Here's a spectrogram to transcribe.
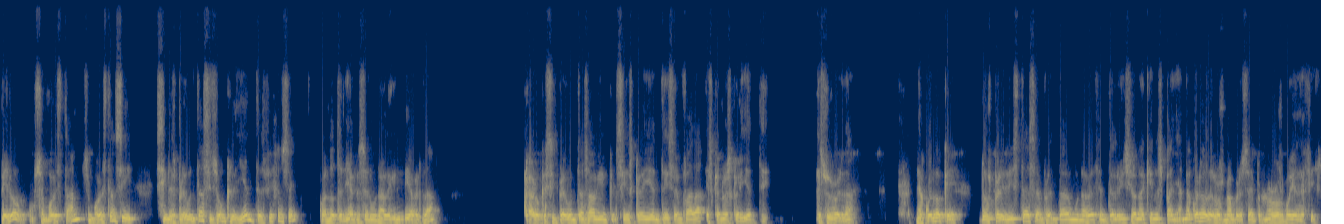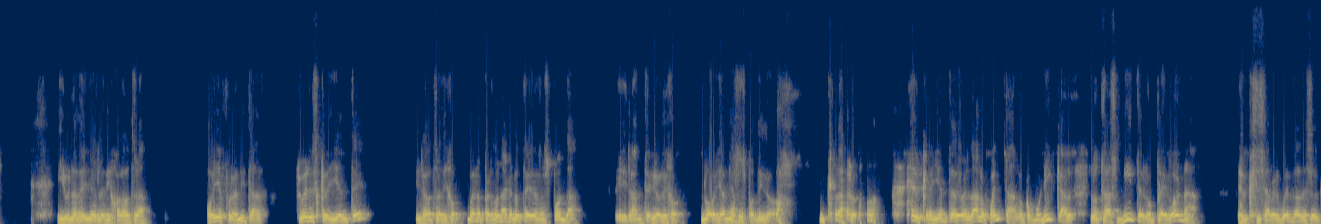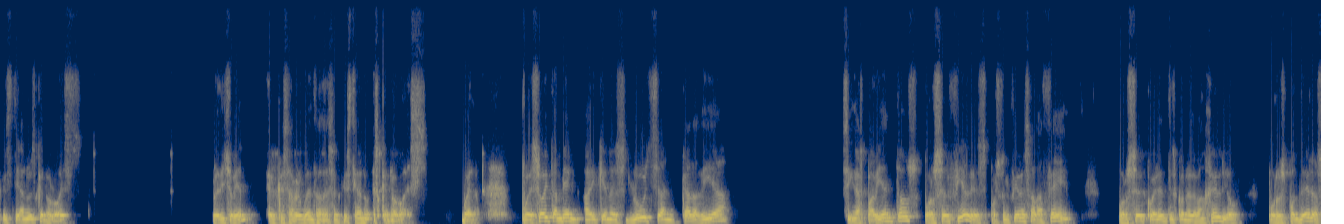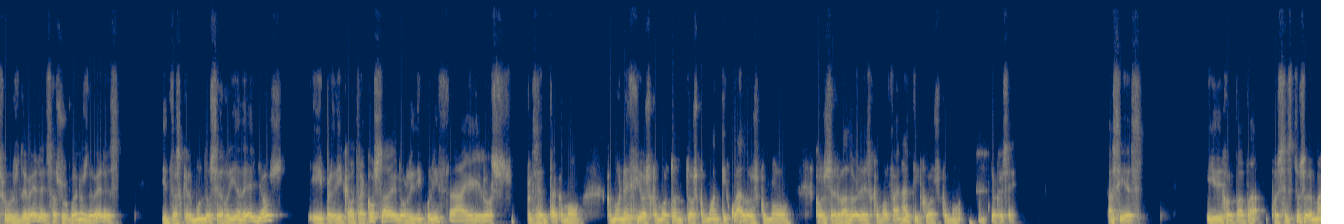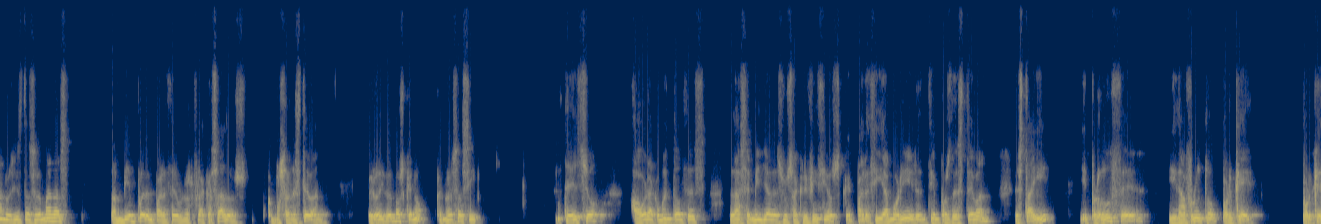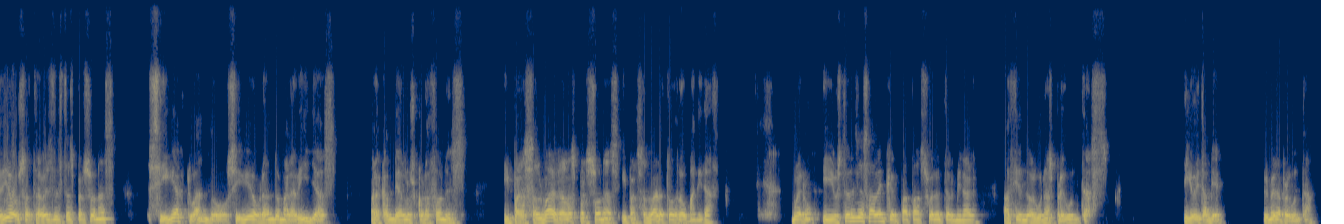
Pero se molestan, se molestan si, si les preguntas si son creyentes, fíjense, cuando tenía que ser una alegría, ¿verdad? Claro que si preguntas a alguien si es creyente y se enfada, es que no es creyente. Eso es verdad. Me acuerdo que dos periodistas se enfrentaron una vez en televisión aquí en España. Me acuerdo de los nombres, ¿eh? pero no los voy a decir. Y una de ellas le dijo a la otra, oye, fulanita, ¿tú eres creyente? Y la otra dijo, bueno, perdona que no te responda. Y la anterior dijo, no, ya me has respondido. claro, el creyente de verdad lo cuenta, lo comunica, lo transmite, lo pregona. El que se avergüenza de ser cristiano es que no lo es. ¿Lo he dicho bien? El que se avergüenza de ser cristiano es que no lo es. Bueno, pues hoy también hay quienes luchan cada día sin aspavientos por ser fieles, por ser fieles a la fe, por ser coherentes con el Evangelio, por responder a sus deberes, a sus buenos deberes, mientras que el mundo se ríe de ellos y predica otra cosa y los ridiculiza y los presenta como, como necios, como tontos, como anticuados, como conservadores, como fanáticos, como yo qué sé. Así es. Y dijo el Papa, pues estos hermanos y estas hermanas también pueden parecer unos fracasados, como San Esteban, pero hoy vemos que no, que no es así. De hecho, ahora como entonces, la semilla de sus sacrificios, que parecía morir en tiempos de Esteban, está ahí y produce y da fruto. ¿Por qué? Porque Dios, a través de estas personas, sigue actuando, sigue obrando maravillas para cambiar los corazones y para salvar a las personas y para salvar a toda la humanidad. Bueno, y ustedes ya saben que el Papa suele terminar haciendo algunas preguntas. Y hoy también. Primera pregunta.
